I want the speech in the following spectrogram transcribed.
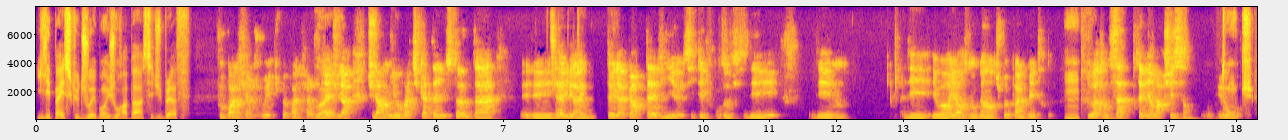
il est pas exclu de jouer. Bon, il jouera pas, c'est du bluff. faut pas le faire jouer, tu peux pas le faire jouer. Ouais. Tu l'as, tu l'as remis au match 4 à Houston, t'as, et- t'as, l'a eu la, pété. t'as eu la peur de ta vie euh, si t'es le front office des, des, des, des Warriors, donc non, non, tu peux pas le mettre. Hmm. Tu dois attendre, ça a très bien marché sans. Donc, euh,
